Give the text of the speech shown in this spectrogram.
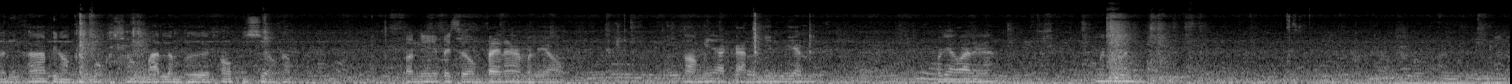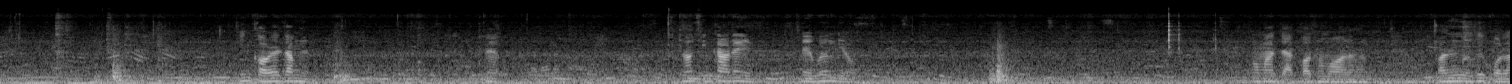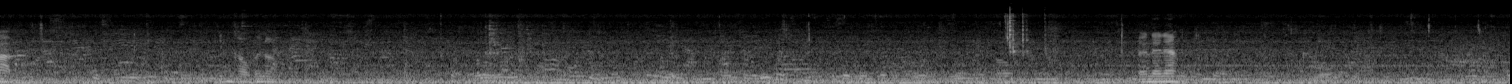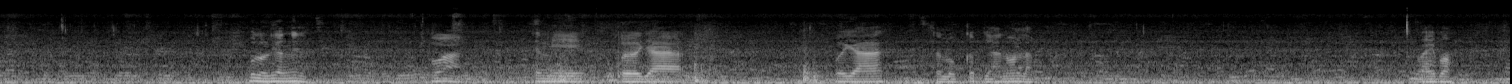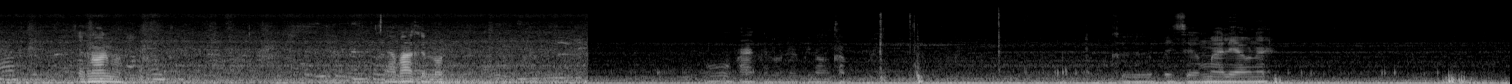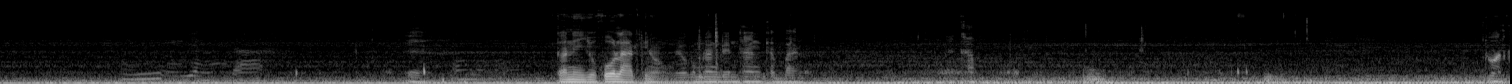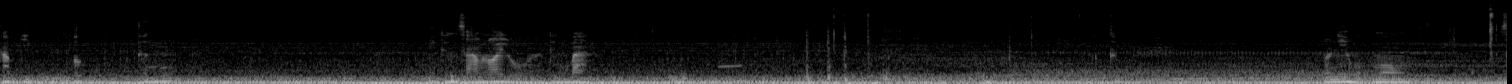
วัสดีครับพี่น้องครับพบกับช่องบ้านลำเพลินออฟฟิเชียลครับ ตอนนี้ไปเสริมไฟหน้ามาแล้วน้องมีอาการวินเวียนเขาเรียกว่าอะไรนะมึนมึนกินข้าวได้จำเนี่ยเนี่ยน้องกินข้าวได้ในเบื้องเดียวออกมาจากกทมนะครับ ตอนนี้อยู่ที่โคราชกินเขาไปหน่อยเป็นไงเนี่ยพูดเรื่องนี่เพราะว่ายังมีเบอร์ยาเบอร์ยาสลบกับยานอนหลับ ไปบ่อยากนอนบ่อยากพาขึ้นรถ โอ้พาขึ้นรถเลยพี่น้องครับ คือไปเสริมมาแล้วนะเวียนนังดาเออตอนนี้อยู่โคราชพี่น้อง เดี๋ยวกำลังเดินทางกลับบ้านนะครับ ตรวจครับอีกถึงไม่ถึงสามร้อยโลนะถึงบ้านวันนี้หกโมง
